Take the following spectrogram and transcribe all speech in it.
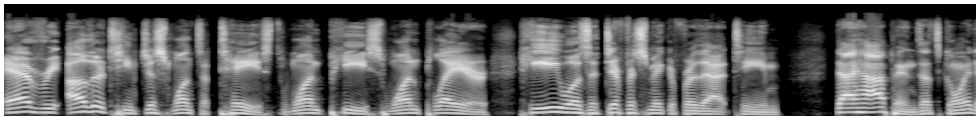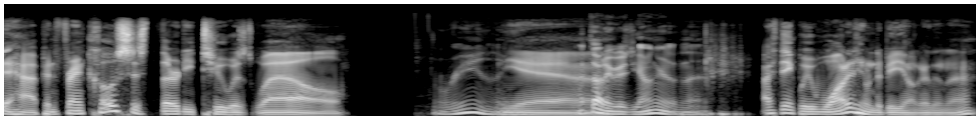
Every other team just wants a taste, one piece, one player. He was a difference maker for that team. That happens. That's going to happen. Francouz is 32 as well. Really? Yeah. I thought he was younger than that. I think we wanted him to be younger than that.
